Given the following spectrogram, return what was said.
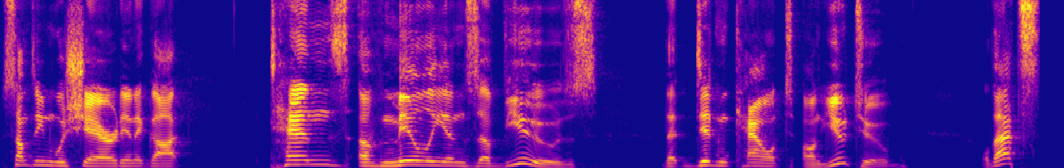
something was shared and it got tens of millions of views that didn't count on YouTube. Well, that's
